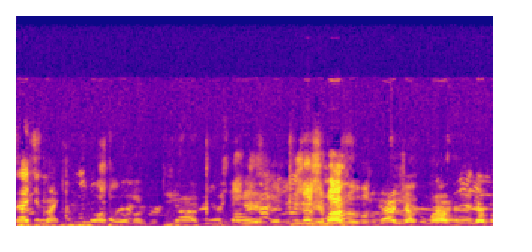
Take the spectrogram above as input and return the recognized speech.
За один матч. Ширше, Марк. Мяч сейчас у Марка. Тебе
